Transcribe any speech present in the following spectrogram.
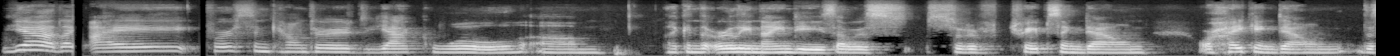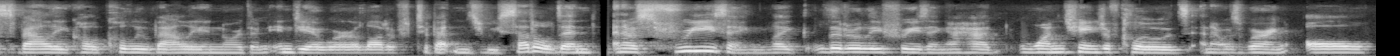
Yeah, like I first encountered yak wool, um, like in the early '90s. I was sort of traipsing down or hiking down this valley called Kulu Valley in northern India, where a lot of Tibetans resettled. And, and I was freezing, like literally freezing. I had one change of clothes and I was wearing all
